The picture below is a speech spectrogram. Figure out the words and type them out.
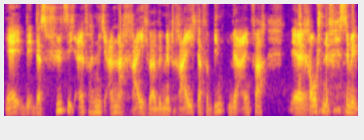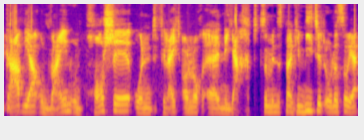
Ja, das fühlt sich einfach nicht an nach reich, weil wir mit reich, da verbinden wir einfach äh, rauschende Feste mit Kaviar und Wein und Porsche und vielleicht auch noch äh, eine Yacht zumindest mal gemietet oder so. Ja,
